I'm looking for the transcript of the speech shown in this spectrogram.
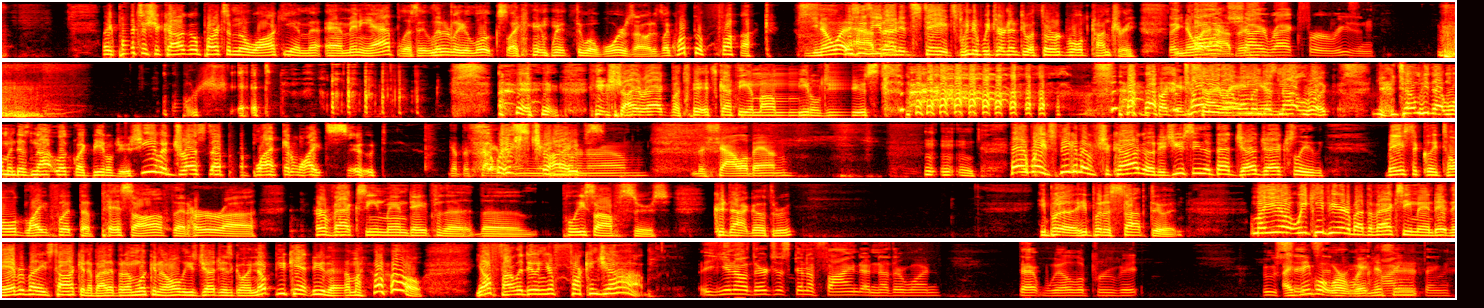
Like parts of Chicago, parts of Milwaukee, and, and Minneapolis, it literally looks like it went through a war zone. It's like, what the fuck? You know what? this is the? United States. When did we turn into a third world country? they you know call what it happened? Chiraq for a reason. Oh shit. Chiraq, but it's got the Imam Beetlejuice. Fucking Tell me that woman does not look. Tell me that woman does not look like Beetlejuice. She even dressed up in a black and white suit. Got the With Chiranians stripes. around. The Shalaban. Hey, wait. Speaking of Chicago, did you see that that judge actually basically told Lightfoot to piss off that her uh, her vaccine mandate for the the police officers could not go through? He put a he put a stop to it. I'm like, you know, we keep hearing about the vaccine mandate, and everybody's talking about it, but I'm looking at all these judges going, "Nope, you can't do that." I'm like, "Oh, y'all finally doing your fucking job." You know, they're just gonna find another one that will approve it. Who I think what we're witnessing-.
